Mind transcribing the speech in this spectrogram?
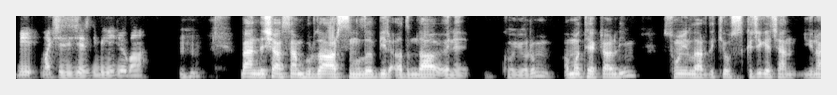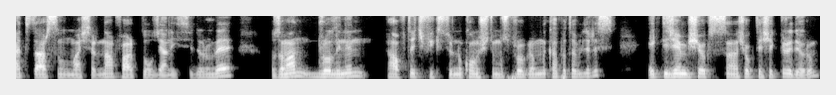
bir maç izleyeceğiz gibi geliyor bana. Hı-hı. Ben de şahsen burada Arsenal'ı bir adım daha öne koyuyorum. Ama tekrarlayayım. Son yıllardaki o sıkıcı geçen United Arsenal maçlarından farklı olacağını hissediyorum ve o zaman Broly'nin hafta içi fikstürünü konuştuğumuz programını kapatabiliriz. Ekleyeceğim bir şey yoksa sana çok teşekkür ediyorum.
